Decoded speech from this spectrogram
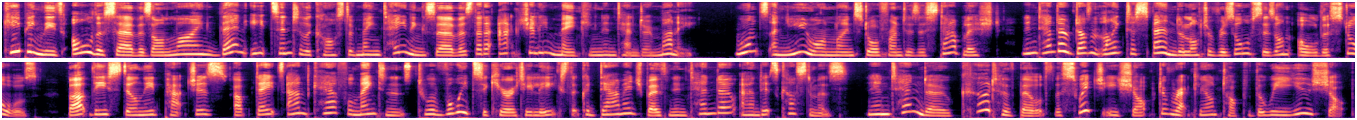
Keeping these older servers online then eats into the cost of maintaining servers that are actually making Nintendo money. Once a new online storefront is established, Nintendo doesn't like to spend a lot of resources on older stores, but these still need patches, updates, and careful maintenance to avoid security leaks that could damage both Nintendo and its customers. Nintendo could have built the Switch eShop directly on top of the Wii U shop.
